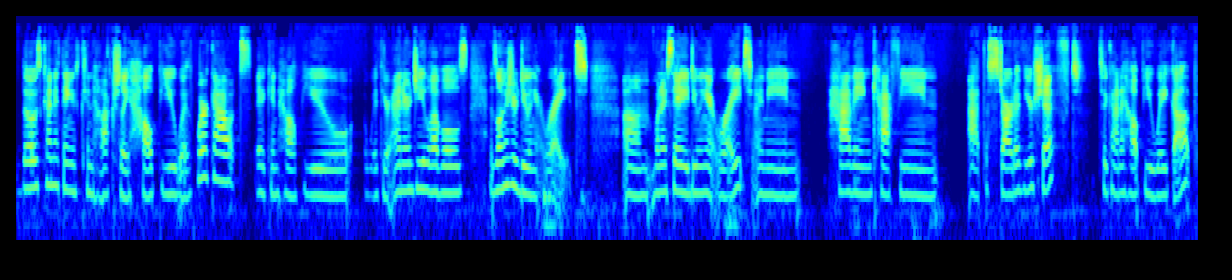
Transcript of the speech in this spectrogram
those kind of things can actually help you with workouts. It can help you with your energy levels as long as you're doing it right. Um, when I say doing it right, I mean having caffeine at the start of your shift to kind of help you wake up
